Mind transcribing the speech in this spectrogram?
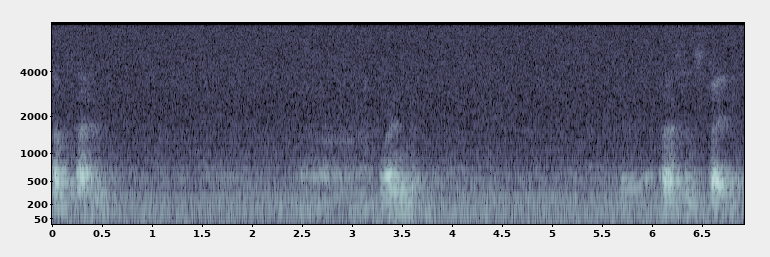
Sometimes person states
